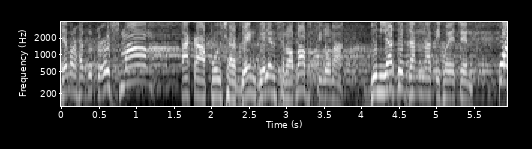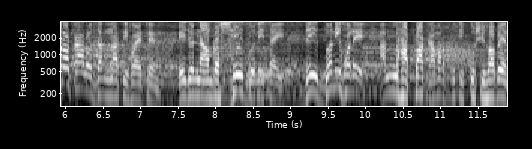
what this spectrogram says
যেমন হজরত ওসমান টাকা পয়সার ব্যাংক ব্যালেন্সের অভাব ছিল না, দুনিয়া তো জান্নাতি হয়েছেন, পরকালও জান্নাতি হয়েছেন। এই জন্য আমরা সেই ধনী চাই, যেই ধনী হলে আল্লাহ পাক আমার প্রতি খুশি হবেন,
